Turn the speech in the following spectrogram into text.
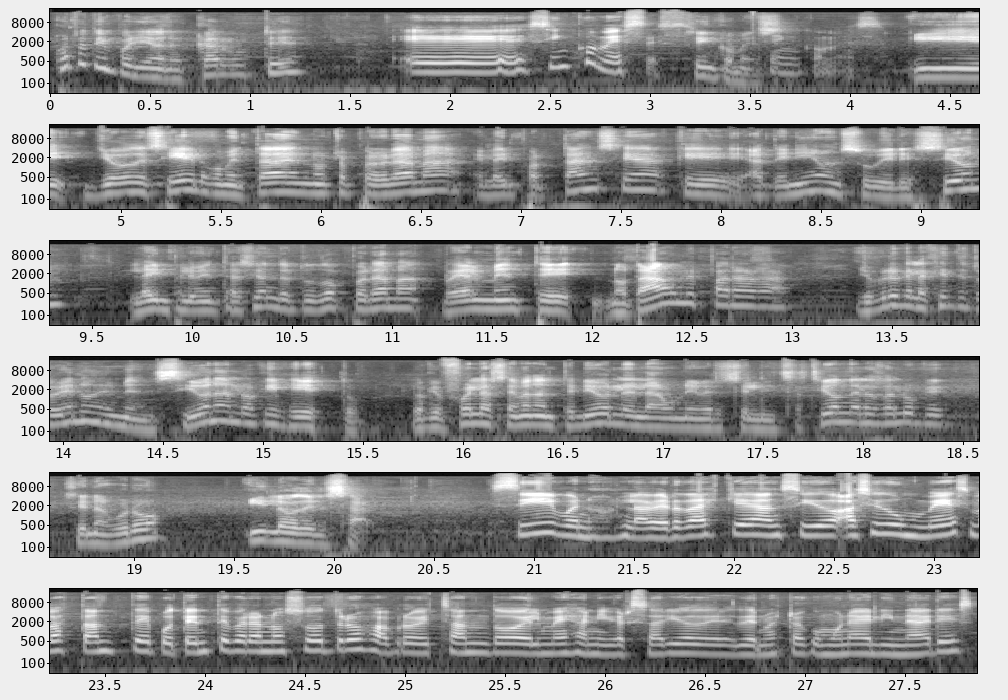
¿Cuánto tiempo lleva en el cargo usted? Eh, cinco meses. Cinco meses. Cinco meses. Y yo decía, lo comentaba en otros programas, la importancia que ha tenido en su dirección la implementación de estos dos programas realmente notables para... yo creo que la gente todavía no dimensiona lo que es esto. Lo que fue la semana anterior, la universalización de la salud que se inauguró y lo del SAR. Sí, bueno, la verdad es que han sido, ha sido un mes bastante potente para nosotros, aprovechando el mes aniversario de, de nuestra comuna de Linares.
